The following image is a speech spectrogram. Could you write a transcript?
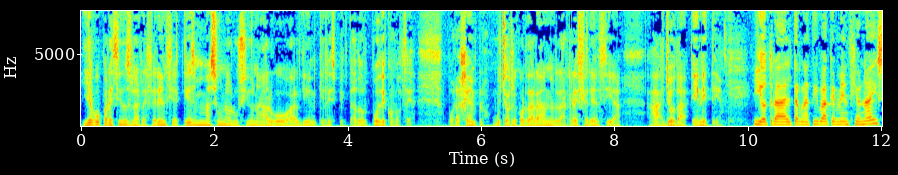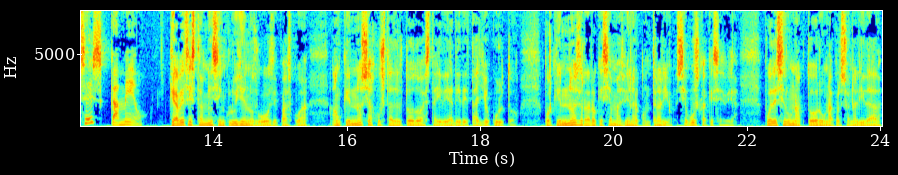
y algo parecido es la referencia, que es más una alusión a algo o a alguien que el espectador puede conocer. Por ejemplo, muchos recordarán la referencia a Yoda NT. Y otra alternativa que mencionáis es cameo que a veces también se incluye en los huevos de Pascua, aunque no se ajusta del todo a esta idea de detalle oculto, porque no es raro que sea más bien al contrario, se busca que se vea. Puede ser un actor o una personalidad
